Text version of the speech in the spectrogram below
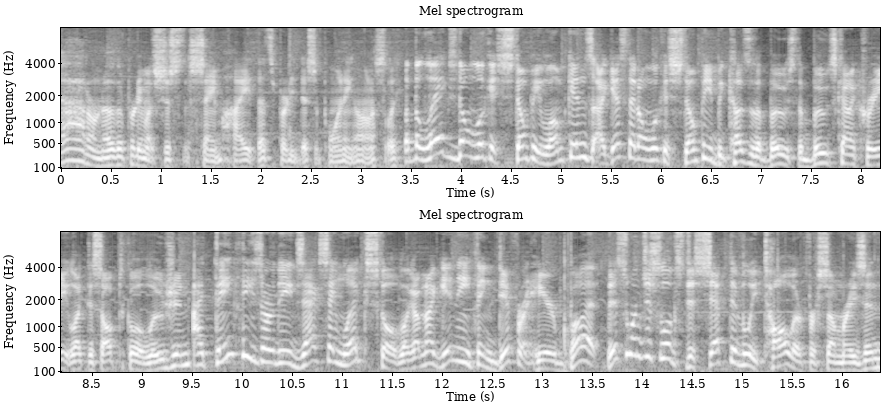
I don't know, they're pretty much just the same height. That's pretty disappointing, honestly. But the legs don't look as stumpy lumpkins. I guess they don't look as stumpy because of the boots. The boots kind of create like this optical illusion. I think these are the exact same leg sculpt. Like, I'm not getting anything different here, but this one just looks deceptively taller for some reason,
